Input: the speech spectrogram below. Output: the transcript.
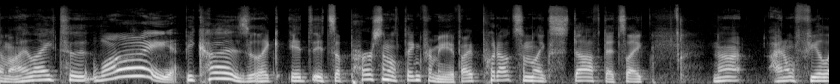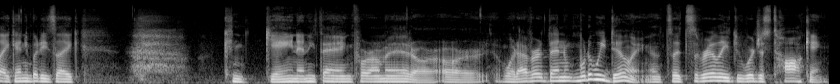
them. I like to Why? because like it, it's a personal thing for me. If I put out some like stuff that's like not I don't feel like anybody's like can gain anything from it or, or whatever, then what are we doing? It's, it's really, we're just talking.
